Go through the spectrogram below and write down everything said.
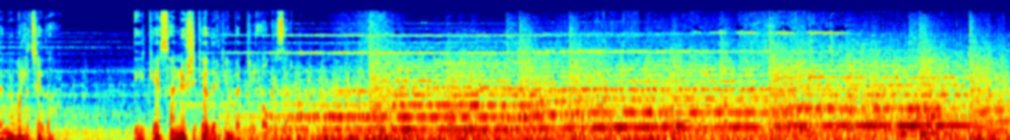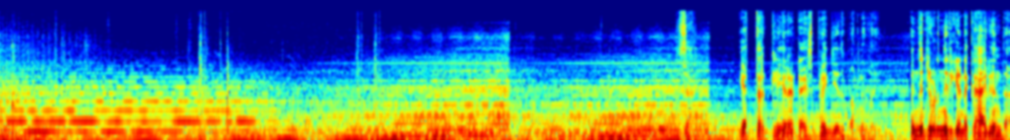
പറയുന്ന പോലെ ചെയ്തോ. ഈ കേസ് അന്വേഷിക്കാതിരിക്കാൻ പറ്റില്ല. ഓക്കെ സാർ എത്ര ക്ലിയർ ആയിട്ട് എക്സ്പ്ലെയിൻ ചെയ്ത് പറഞ്ഞത്? എന്നിട്ട് ഇവിടെ ഇരിക്കേണ്ട കാര്യം എന്താ?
